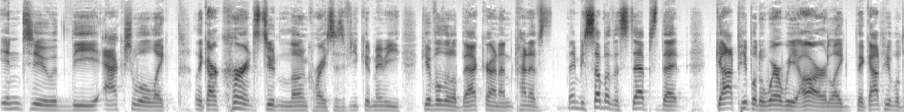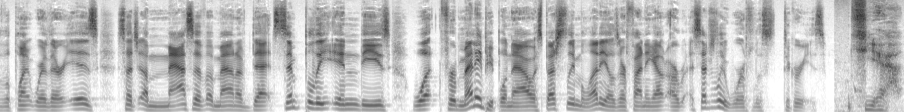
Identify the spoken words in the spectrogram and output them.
into the actual like like our current student loan crisis, if you could maybe give a little background on kind of maybe some of the steps that got people to where we are are, like that got people to the point where there is such a massive amount of debt simply in these, what for many people now, especially millennials, are finding out are essentially worthless degrees. Yeah.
